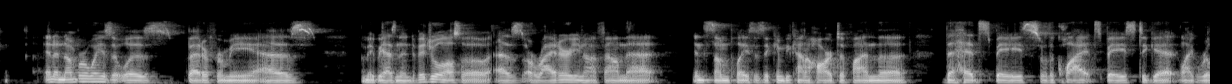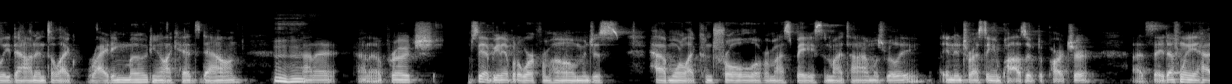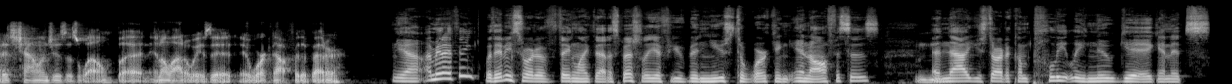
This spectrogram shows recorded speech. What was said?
in a number of ways, it was better for me as maybe as an individual, also as a writer. You know, I found that in some places it can be kind of hard to find the the headspace or the quiet space to get like really down into like writing mode, you know, like heads down kind of kind of approach. So yeah, being able to work from home and just have more like control over my space and my time was really an interesting and positive departure. I'd say definitely had its challenges as well, but in a lot of ways it, it worked out for the better. Yeah. I mean, I think with any sort of thing like that, especially if you've been used to working in offices mm-hmm. and now you start a completely new gig and it's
